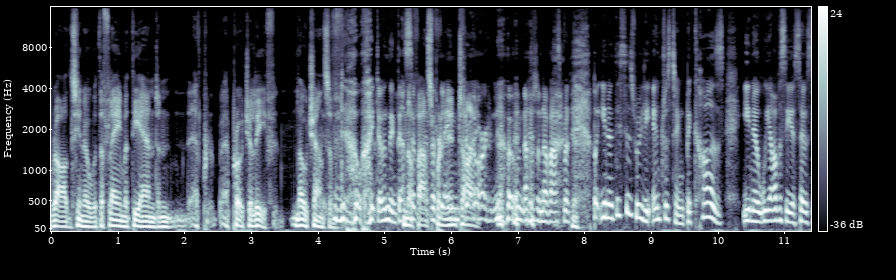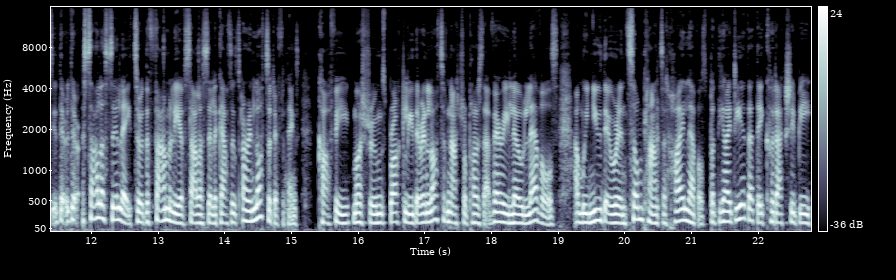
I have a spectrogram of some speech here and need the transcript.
rods, you know, with the flame at the end and ap- approach a leaf. No chance of. No, I don't think that's enough aspirin a flamethrower. No, not enough aspirin. yeah. But you know, this is really interesting because you know we obviously associate there, there salicylates or the family of salicylic acids are in lots of different things: coffee, mushrooms, broccoli. They're in lots of natural products at very low levels, and we knew they were in some plants at high levels. But the idea that they could actually be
